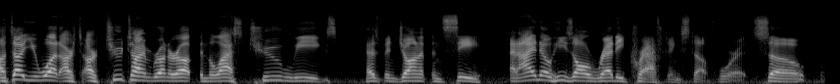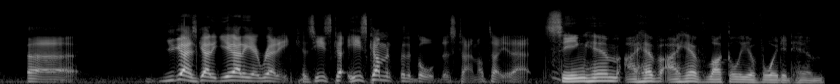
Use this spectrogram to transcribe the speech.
I'll tell you what, our our two-time runner-up in the last two leagues has been Jonathan C. And I know he's already crafting stuff for it. So, uh, you guys got to you got to get ready because he's he's coming for the gold this time. I'll tell you that. Seeing him, I have I have luckily avoided him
